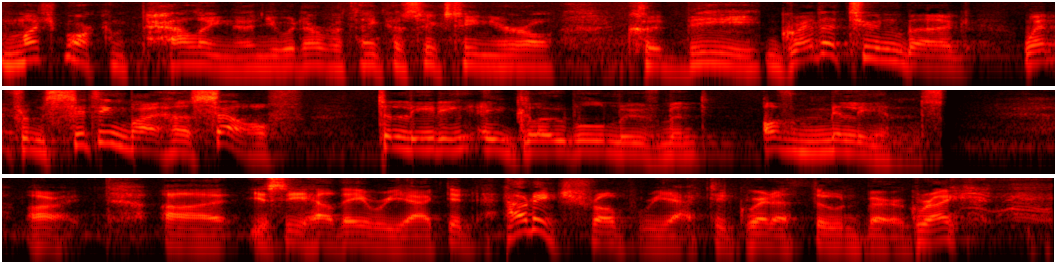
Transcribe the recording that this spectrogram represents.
much more compelling than you would ever think a 16 year old could be. Greta Thunberg went from sitting by herself to leading a global movement of millions. All right. Uh, you see how they reacted? How did Trump react to Greta Thunberg, right?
